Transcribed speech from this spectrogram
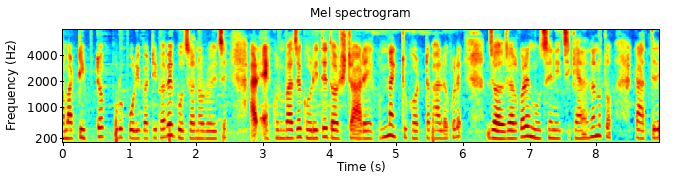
আমার টিপটপ পুরো পরিপাটিভাবে গোছানো রয়েছে। আর এখন বাজে ঘড়িতে দশটা আর এখন না একটু ঘরটা ভালো করে জল জল করে মুছে নিচ্ছি। কেন জানো তো? রাত্রে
